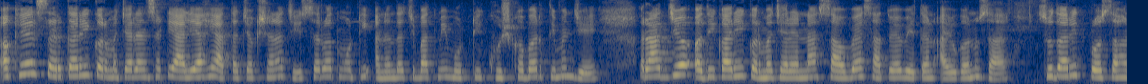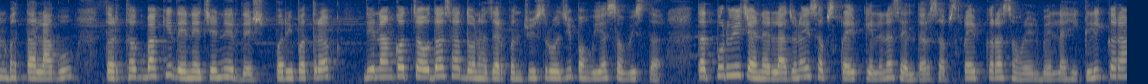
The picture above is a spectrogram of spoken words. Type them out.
अखेर सरकारी कर्मचाऱ्यांसाठी आली आहे आताच्या क्षणाची सर्वात मोठी आनंदाची बातमी मोठी खुशखबर. ती म्हणजे राज्य अधिकारी कर्मचाऱ्यांना सहाव्या सातव्या वेतन आयोगानुसार सुधारित प्रोत्साहन भत्ता लागू तर थकबाकी देण्याचे निर्देश परिपत्रक दिनांक चौदा सात दोन हजार पंचवीस रोजी पाहूया सविस्तर. तत्पूर्वी चॅनलला अजूनही सबस्क्राईब केले नसेल तर सबस्क्राईब करा समोरील बेललाही क्लिक करा.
